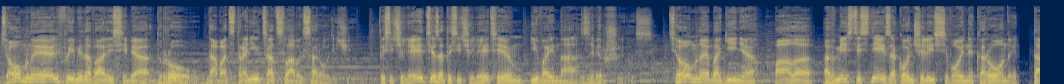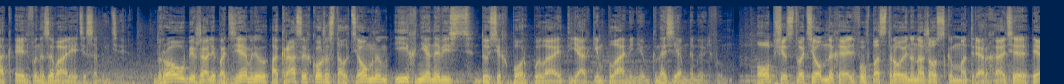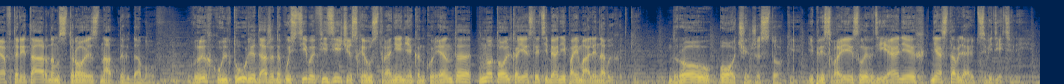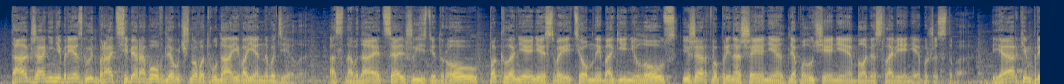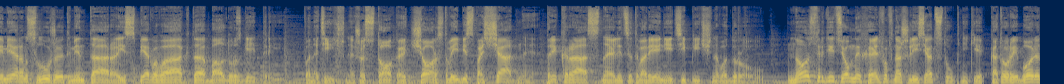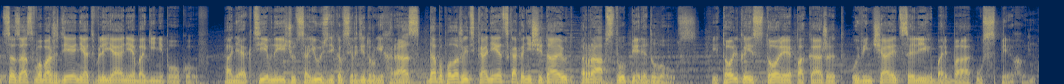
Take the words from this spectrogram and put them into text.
Темные эльфы именовали себя Дроу, дабы отстраниться от слабых сородичей. Тысячелетие за тысячелетием, и война завершилась. Темная богиня пала, а вместе с ней закончились войны короны, так эльфы называли эти события. Дроу бежали под землю, окрас их кожи стал темным, и их ненависть до сих пор пылает ярким пламенем к наземным эльфам. Общество темных эльфов построено на жестком матриархате и авторитарном строе знатных домов. В их культуре даже допустимо физическое устранение конкурента, но только если тебя не поймали на выходке. Дроу очень жестоки и при своих злых деяниях не оставляют свидетелей. Также они не брезгуют брать себе рабов для ручного труда и военного дела. Основная цель жизни Дроу – поклонение своей темной богине Лоус и жертвоприношение для получения благословения божества. Ярким примером служит Ментара из первого акта Gate 3. Фанатичное, жестокое, черствое и беспощадное. Прекрасное олицетворение типичного дроу. Но среди темных эльфов нашлись отступники, которые борются за освобождение от влияния богини пауков. Они активно ищут союзников среди других рас, дабы положить конец, как они считают, рабству перед Лоус. И только история покажет, увенчается ли их борьба успехом.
